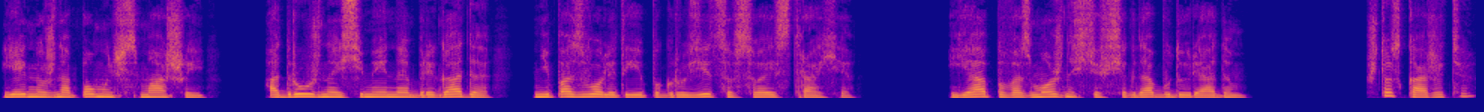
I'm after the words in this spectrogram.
Ей нужна помощь с Машей, а дружная семейная бригада не позволит ей погрузиться в свои страхи. Я, по возможности, всегда буду рядом. «Что скажете?»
